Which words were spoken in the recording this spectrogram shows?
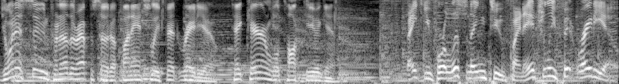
Join us soon for another episode of Financially Fit Radio. Take care, and we'll talk to you again. Thank you for listening to Financially Fit Radio.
